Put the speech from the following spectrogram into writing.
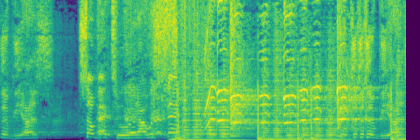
could be us. So back to what I was saying. Could, could, could be us.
